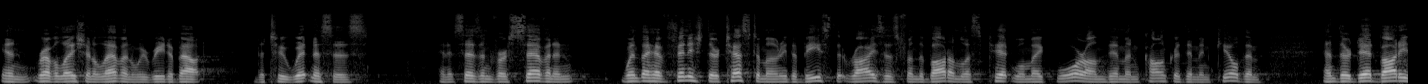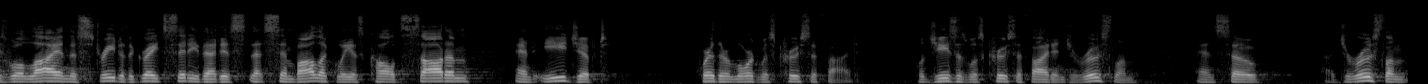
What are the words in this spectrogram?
in Revelation 11, we read about the two witnesses, and it says in verse 7 And when they have finished their testimony, the beast that rises from the bottomless pit will make war on them and conquer them and kill them. And their dead bodies will lie in the street of the great city that is that symbolically is called Sodom and Egypt, where their Lord was crucified. Well, Jesus was crucified in Jerusalem, and so uh, Jerusalem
